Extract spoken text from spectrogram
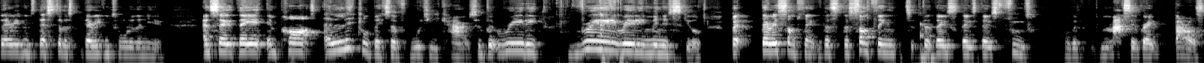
they're even they're still they're even taller than you. And so they impart a little bit of woody character, but really, really, really minuscule. But there is something there's there's something to, that those those those food or the massive great barrels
